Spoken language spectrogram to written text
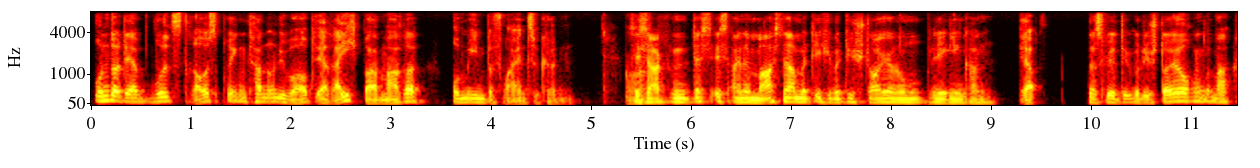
unter der Wulst rausbringen kann und überhaupt erreichbar mache, um ihn befreien zu können. Sie sagten, das ist eine Maßnahme, die ich über die Steuerung regeln kann. Ja, das wird über die Steuerung gemacht.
